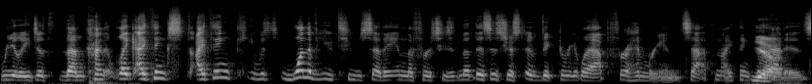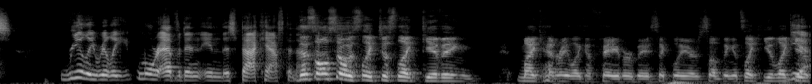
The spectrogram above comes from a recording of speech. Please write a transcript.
really just them kind of like i think i think it was one of you two said it in the first season that this is just a victory lap for henry and seth and i think that Yeah. that is really really more evident in this back half than This also is like just like giving Mike Henry like a favor, basically, or something. It's like you like yeah you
